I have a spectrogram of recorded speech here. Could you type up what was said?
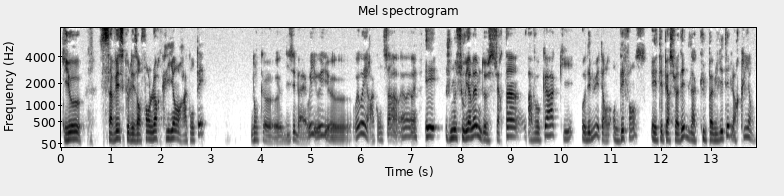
qui eux savaient ce que les enfants, leurs clients racontaient. Donc euh, disaient bah oui oui euh, oui oui ils racontent ça ouais, ouais, ouais. et je me souviens même de certains avocats qui au début étaient en, défense et étaient persuadés de la culpabilité de leurs clients.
